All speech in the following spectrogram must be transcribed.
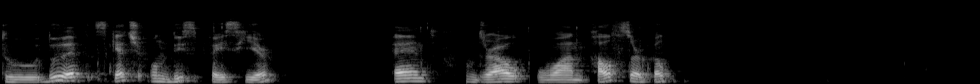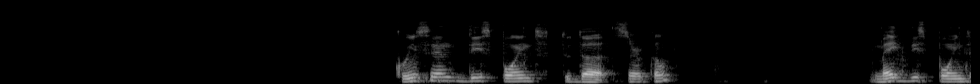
to do that, sketch on this face here and draw one half circle. Coincident this point to the circle. Make this point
